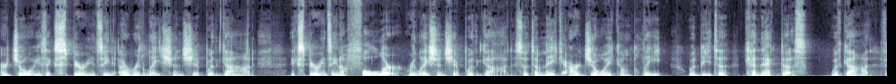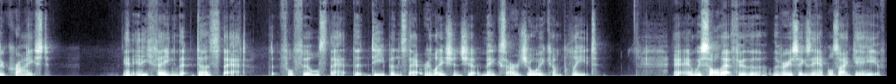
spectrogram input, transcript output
Our joy is experiencing a relationship with God, experiencing a fuller relationship with God. So to make our joy complete would be to connect us with God through Christ. And anything that does that, that fulfills that, that deepens that relationship, makes our joy complete. And we saw that through the, the various examples I gave.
